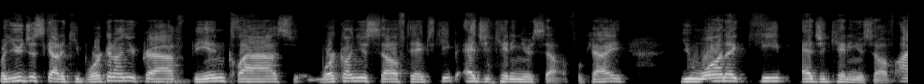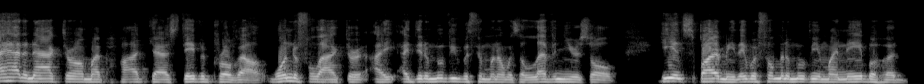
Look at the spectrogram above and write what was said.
But you just got to keep working on your craft be in class work on your self tapes keep educating yourself okay? You want to keep educating yourself. I had an actor on my podcast david proval wonderful actor. I, I did a movie with him when i was 11 years old. He inspired me. They were filming a movie in my neighborhood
